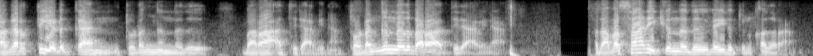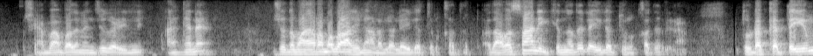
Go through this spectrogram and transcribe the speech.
പകർത്തിയെടുക്കാൻ തുടങ്ങുന്നത് ബറാഅത്ത് രാവിനാണ്. തുടങ്ങുന്നത് ബറാഅത്ത് രാവിനാണ്. അത് അവസാനിക്കുന്നത് ലൈലത്തുൽ ഖദറാണ്. ഷാബാൻ പതിനഞ്ച് കഴിഞ്ഞ് അങ്ങനെ വിശുദ്ധമായ റമദാനിലാണല്ലോ ലൈലത്തുൽ ഖദർ. അത് അവസാനിക്കുന്നത് ലൈലത്തുൽ ഖദറിലാണ് തുടക്കത്തെയും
